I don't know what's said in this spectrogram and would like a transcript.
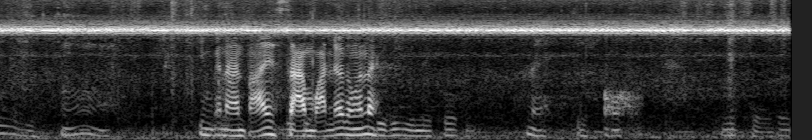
ยๆอืมจิ้มไปนานไปสามวันแล้วตรงนั้นน่ะดูที่อยู่ในโคกไหนอ๋อมีโผล่ด้วย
